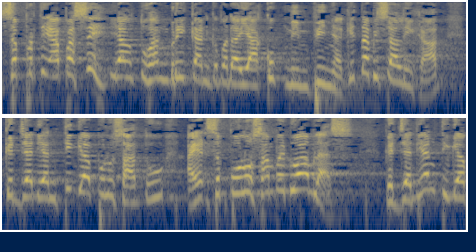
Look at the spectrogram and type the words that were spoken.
seperti apa sih yang Tuhan berikan kepada Yakub mimpinya? Kita bisa lihat kejadian 31 ayat 10 sampai 12. Kejadian 31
